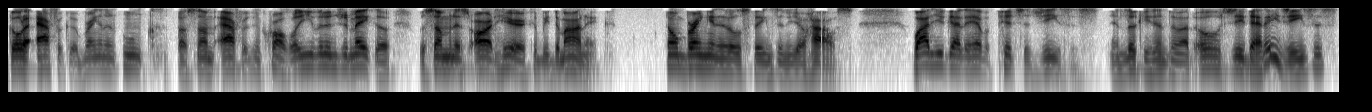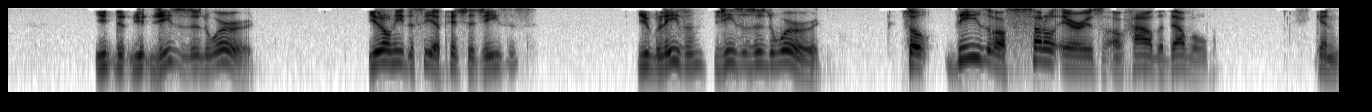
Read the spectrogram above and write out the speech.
Go to Africa, bring in an Ankh or some African cross, or even in Jamaica with some of this art here, it could be demonic. Don't bring any of those things into your house. Why do you got to have a picture of Jesus and look at him and about, oh, gee, that ain't Jesus. You, you, Jesus is the Word. You don't need to see a picture of Jesus. You believe him. Jesus is the Word. So these are subtle areas of how the devil can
